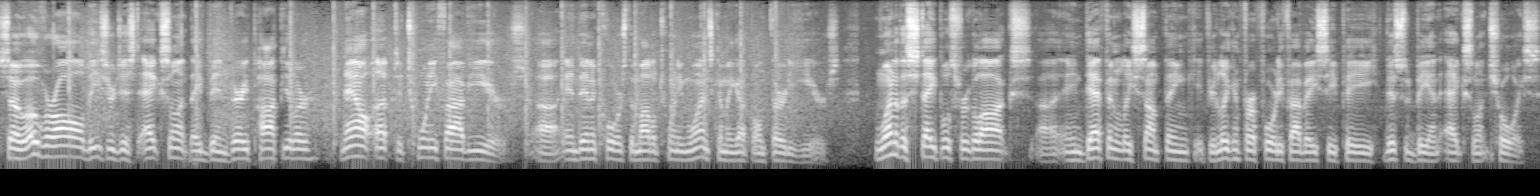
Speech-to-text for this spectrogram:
So overall, these are just excellent. They've been very popular, now up to 25 years. Uh, and then, of course, the Model 21 is coming up on 30 years. One of the staples for Glocks, uh, and definitely something, if you're looking for a 45 ACP, this would be an excellent choice.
